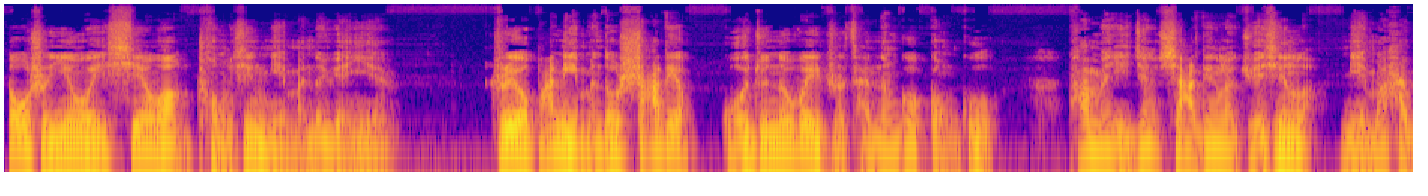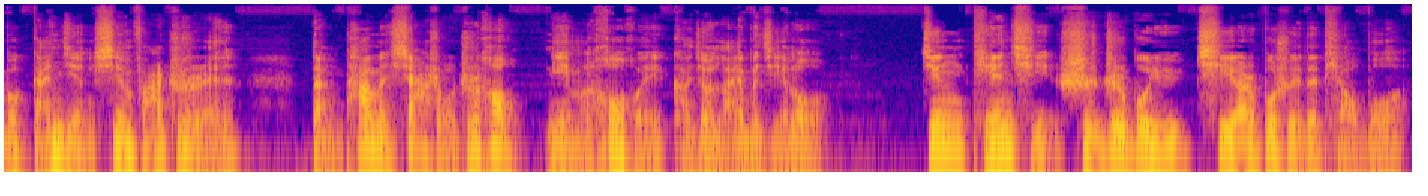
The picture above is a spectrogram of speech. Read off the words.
都是因为先王宠幸你们的原因，只有把你们都杀掉，国君的位置才能够巩固。他们已经下定了决心了，你们还不赶紧先发制人？”等他们下手之后，你们后悔可就来不及喽。经田启矢志不渝、锲而不舍的挑拨，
